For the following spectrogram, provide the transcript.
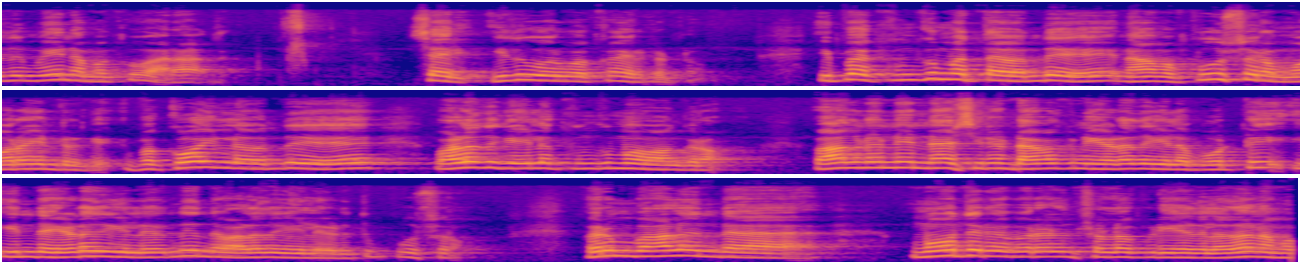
எதுவுமே நமக்கு வராது. சரி இது ஒரு பக்கம் இருக்கட்டும். இப்போ குங்குமத்தை வந்து நாம் பூசுகிற முறைன்னு இருக்குது இப்போ கோயிலில் வந்து வலது கையில் குங்குமம் வாங்குகிறோம் வாங்கினோன்னே நேச்சுரல் டவக்குன்னு இடது கையில் போட்டு இந்த இடது கையிலேருந்து இந்த வலது கையில் எடுத்து பூசுகிறோம் பெரும்பாலும் இந்த மோதிர விரல்னு சொல்லக்கூடியதில் தான் நம்ம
